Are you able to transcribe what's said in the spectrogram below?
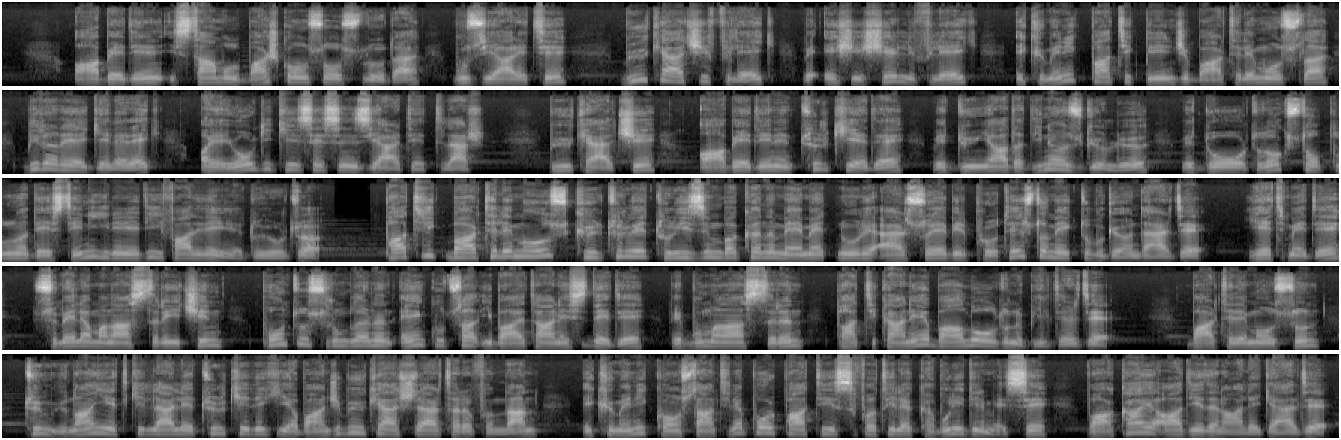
ABD'nin İstanbul Başkonsolosluğu da bu ziyareti Büyükelçi Flake ve eşi Shirley Flake, Ekümenik Patrik 1. Bartolomeos'la bir araya gelerek Ayayorgi Kilisesi'ni ziyaret ettiler. Büyükelçi, ABD'nin Türkiye'de ve dünyada din özgürlüğü ve Doğu Ortodoks topluluğuna desteğini yinelediği ifadeleriyle duyurdu. Patrick Bartolomeos, Kültür ve Turizm Bakanı Mehmet Nuri Ersoy'a bir protesto mektubu gönderdi. Yetmedi, Sümela Manastırı için Pontus Rumlarının en kutsal ibadethanesi dedi ve bu manastırın Patrikhane'ye bağlı olduğunu bildirdi. Bartolomeos'un tüm Yunan yetkililerle Türkiye'deki yabancı büyükelçiler tarafından Ekümenik Konstantinopol Patriği sıfatıyla kabul edilmesi vakayı adiyeden hale geldi.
